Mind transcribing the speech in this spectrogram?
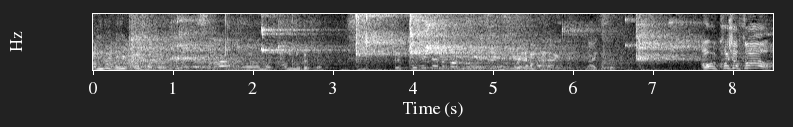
안 보고 못 거야. 어, 안 보였어. 저희 포지션을 봐도 몰랑말랑인데 나이스. 어우, 컷이 없어!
